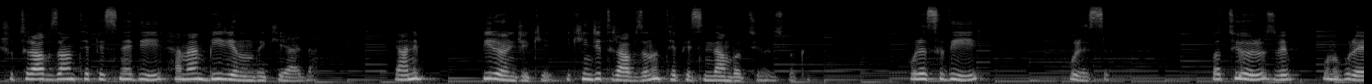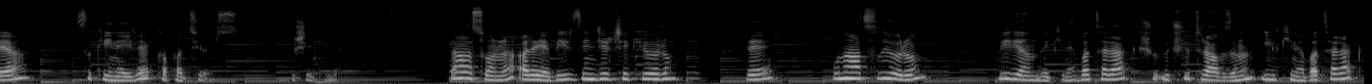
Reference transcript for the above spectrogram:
şu trabzan tepesine değil hemen bir yanındaki yerden. Yani bir önceki ikinci trabzanın tepesinden batıyoruz bakın. Burası değil, burası. Batıyoruz ve bunu buraya sık iğne ile kapatıyoruz. Bu şekilde. Daha sonra araya bir zincir çekiyorum ve bunu atlıyorum. Bir yanındakine batarak şu üçlü trabzanın ilkine batarak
